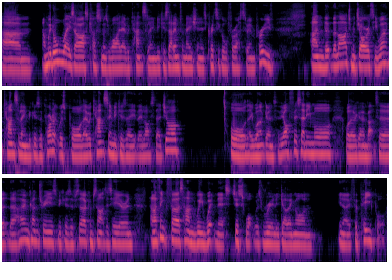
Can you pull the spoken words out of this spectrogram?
Um, and we'd always ask customers why they were cancelling because that information is critical for us to improve. And the, the large majority weren't cancelling because the product was poor. They were cancelling because they, they lost their job or they weren't going to the office anymore, or they were going back to their home countries because of circumstances here. And and I think firsthand we witnessed just what was really going on, you know, for people.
